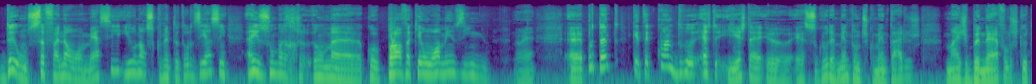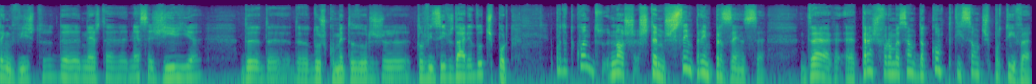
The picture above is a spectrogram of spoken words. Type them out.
deu um safanão ao Messi e o nosso comentador dizia assim: eis uma, uma prova que é um homenzinho não é? Uh, portanto, quer dizer, quando esta, e este é, é, seguramente um dos comentários mais benévolos que eu tenho visto de, nesta, nessa gíria de, de, dos comentadores uh, televisivos da área do desporto. Portanto, quando nós estamos sempre em presença da transformação da competição desportiva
